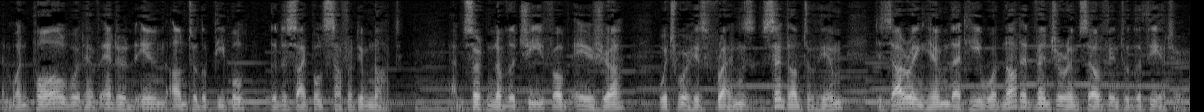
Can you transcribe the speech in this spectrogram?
And when Paul would have entered in unto the people, the disciples suffered him not. And certain of the chief of Asia, which were his friends, sent unto him, desiring him that he would not adventure himself into the theatre.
